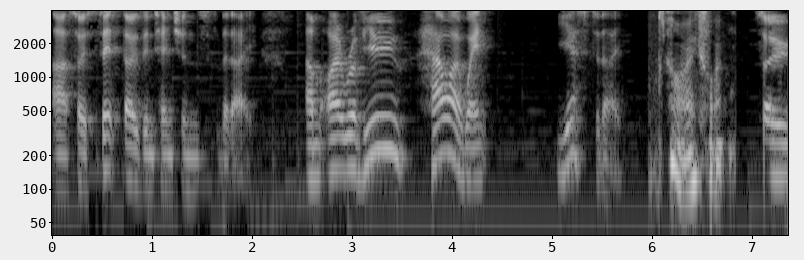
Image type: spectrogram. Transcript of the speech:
uh, so set those intentions for the day. Um, I review how I went yesterday. Oh, excellent. So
